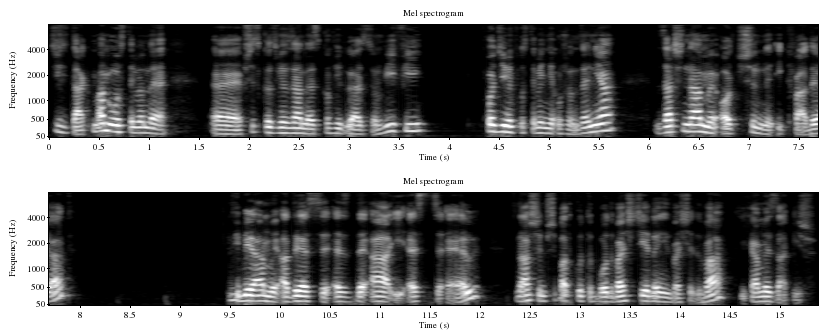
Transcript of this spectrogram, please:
Czyli tak, mamy ustawione e, wszystko związane z konfiguracją Wi-Fi. Wchodzimy w ustawienie urządzenia. Zaczynamy od szyny i kwadrat. Wybieramy adresy SDA i SCL. W naszym przypadku to było 21 i 22. Klikamy zapisz.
